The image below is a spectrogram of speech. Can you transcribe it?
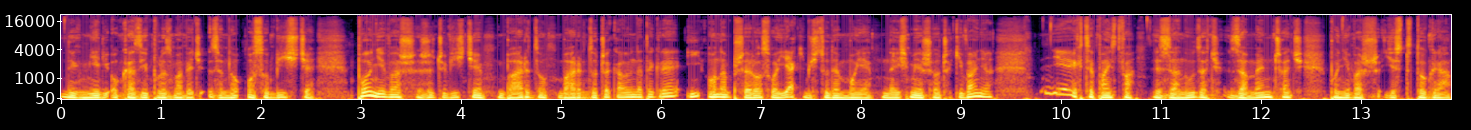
mieli okazję porozmawiać ze mną osobiście, ponieważ rzeczywiście bardzo, bardzo czekałem na tę grę i ona przerosła jakimś cudem moje najśmielsze oczekiwania. Nie chcę Państwa zanudzać, zamęczać, ponieważ jest to gra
